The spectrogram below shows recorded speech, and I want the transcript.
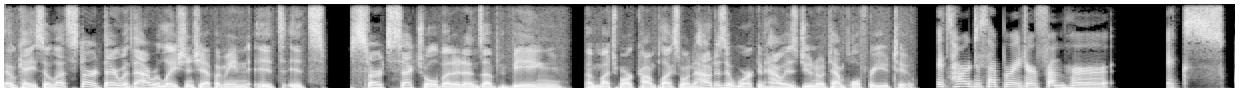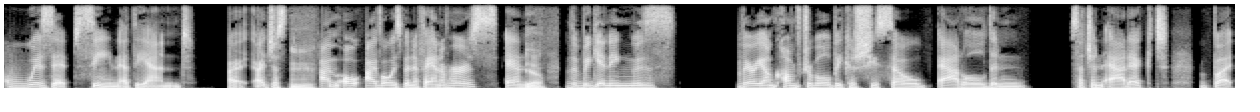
okay, so let's start there with that relationship. I mean, it's it's starts sexual, but it ends up being a much more complex one. How does it work, and how is Juno Temple for you two? It's hard to separate her from her exquisite scene at the end. I, I just, Mm. I'm, oh, I've always been a fan of hers, and Yeah. the beginning was very uncomfortable because she's so addled and such an addict. But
